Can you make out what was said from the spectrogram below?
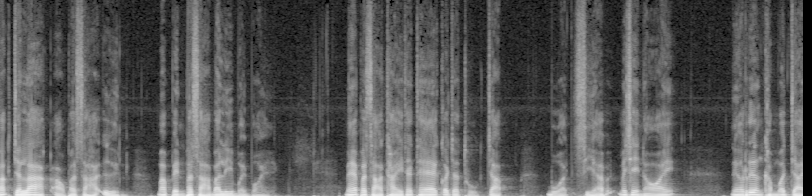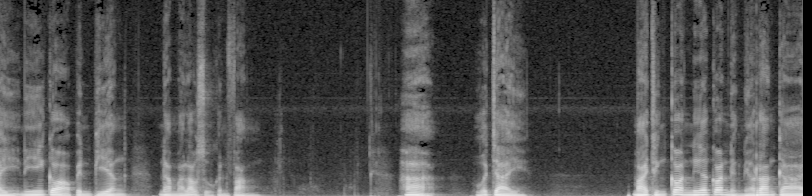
มักจะลากเอาภาษาอื่น มาเป็นภาษาบาลีบ่อยๆ แม้ภาษาไทยแท้ๆก็จะถูกจับบวชเสียไม่ใช่น้อย ในเรื่องคำว่าใจนี้ก็เป็นเพียงนำมาเล่าสู่กันฟัง 5. หัวใจ หมายถึงก้อนเนื้อก้อนหนึ่งในร่างกาย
